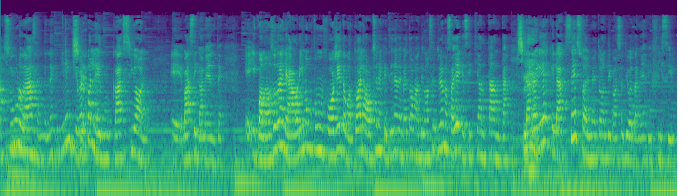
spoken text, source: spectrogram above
absurdas, ¿entendés? Que tienen que ver con la educación, eh, básicamente. Eh, y cuando nosotros le abrimos un folleto con todas las opciones que tiene de métodos anticonceptivos, no sabía que existían tantas. La realidad es que el acceso al método anticonceptivo también es difícil.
